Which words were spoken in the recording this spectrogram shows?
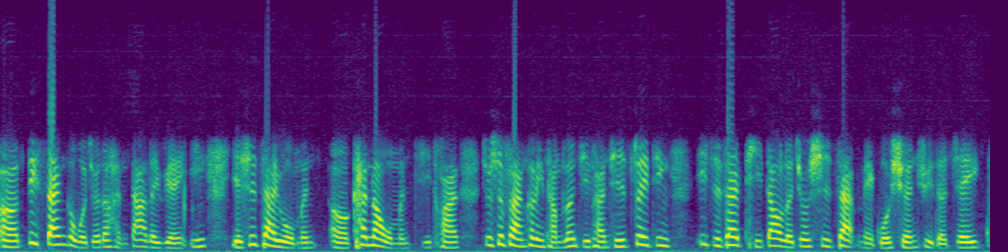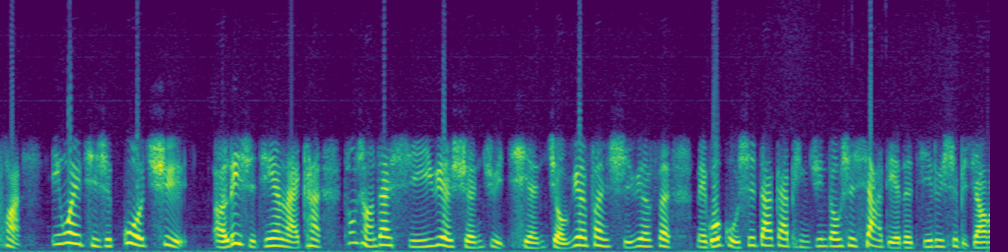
呃第三个我觉得很大的原因，也是在于我们呃看到我们集团就是富兰克林谈不论集团。其实最近一直在提到了，就是在美国选举的这一块，因为其实过去。呃，历史经验来看，通常在十一月选举前，九月份、十月份，美国股市大概平均都是下跌的几率是比较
